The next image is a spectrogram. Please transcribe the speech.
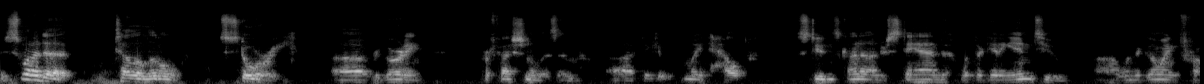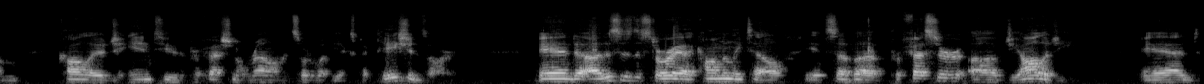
I just wanted to tell a little story uh, regarding professionalism. Uh, I think it might help students kind of understand what they're getting into uh, when they're going from college into the professional realm and sort of what the expectations are. And uh, this is the story I commonly tell. It's of a professor of geology. And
